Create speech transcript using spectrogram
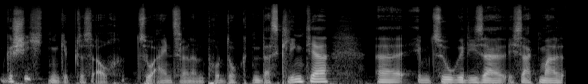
Geschichten gibt es auch zu einzelnen Produkten? Das klingt ja äh, im Zuge dieser, ich sag mal,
